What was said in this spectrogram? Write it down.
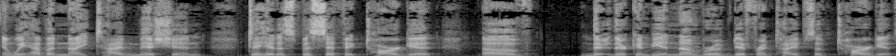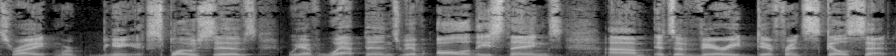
and we have a nighttime mission to hit a specific target of there, there can be a number of different types of targets, right? We're getting explosives, we have weapons, we have all of these things. Um, it's a very different skill set.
